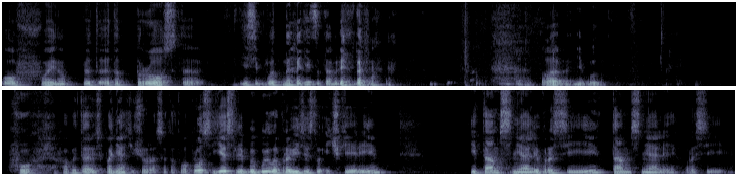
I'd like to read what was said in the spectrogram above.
Оф, ой, ну это, это просто... Если бы вот находиться там рядом... Ладно, не буду. Фу, я попытаюсь понять еще раз этот вопрос. Если бы было правительство Ичкерии, и там сняли в России, там сняли в России,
